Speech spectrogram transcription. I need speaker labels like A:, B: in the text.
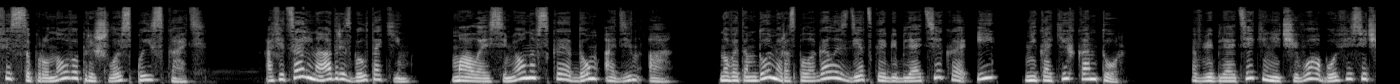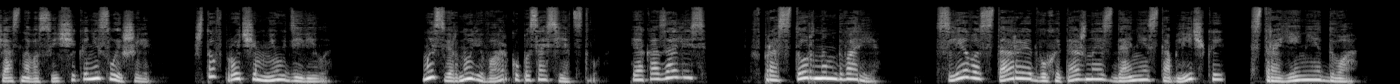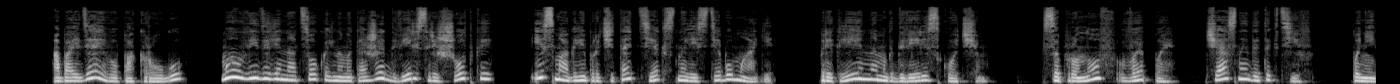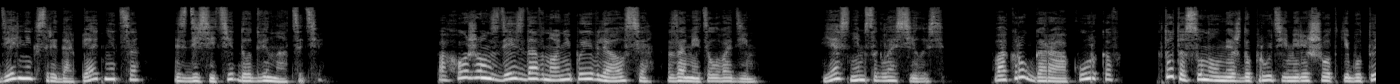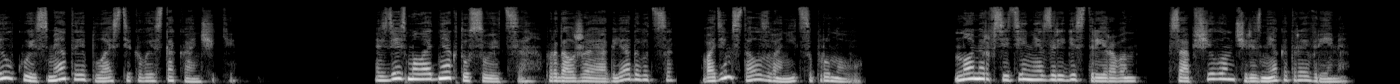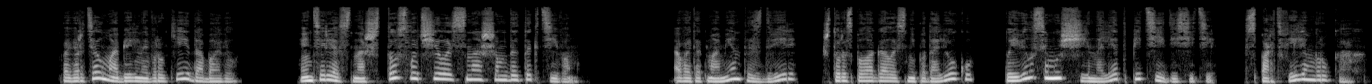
A: Офис Сапрунова пришлось поискать. Официально адрес был таким. Малая Семеновская, дом 1А. Но в этом доме располагалась детская библиотека и никаких контор. В библиотеке ничего об офисе частного сыщика не слышали, что, впрочем, не удивило. Мы свернули в арку по соседству и оказались в просторном дворе. Слева старое двухэтажное здание с табличкой «Строение 2». Обойдя его по кругу, мы увидели на цокольном этаже дверь с решеткой и смогли прочитать текст на листе бумаги, приклеенном к двери скотчем. Сапрунов В.П. Частный детектив. Понедельник, среда, пятница с 10 до 12. «Похоже, он здесь давно не появлялся», — заметил Вадим. Я с ним согласилась. Вокруг гора окурков, кто-то сунул между прутьями решетки бутылку и смятые пластиковые стаканчики. Здесь молодняк тусуется. Продолжая оглядываться, Вадим стал звонить Сапрунову. «Номер в сети не зарегистрирован», — сообщил он через некоторое время. Повертел мобильный в руке и добавил. «Интересно, что случилось с нашим детективом?» В этот момент из двери, что располагалась неподалеку, появился мужчина лет пятидесяти с портфелем в руках.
